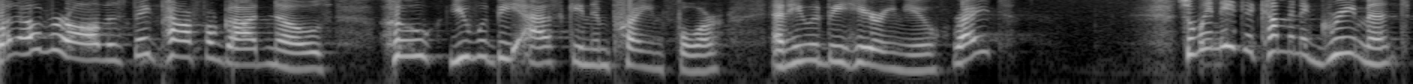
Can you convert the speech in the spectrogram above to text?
But overall, this big, powerful God knows who you would be asking and praying for, and He would be hearing you, right? So we need to come in agreement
